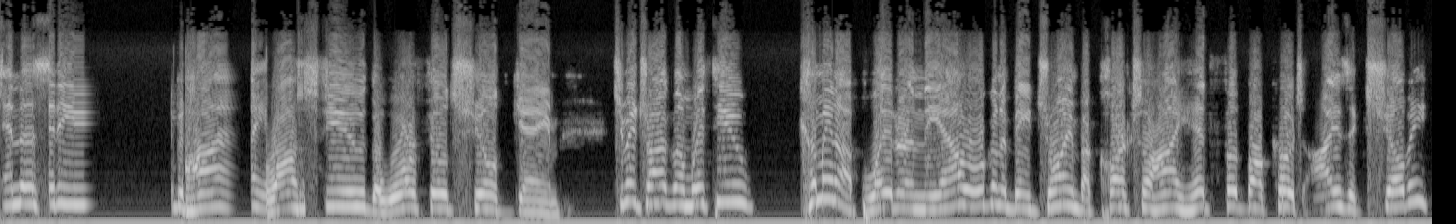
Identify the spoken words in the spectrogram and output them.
in the city behind Rossview, the Warfield Shield game. Jimmy Troglin with you. Coming up later in the hour, we're going to be joined by Clarksville High head football coach Isaac Shelby,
